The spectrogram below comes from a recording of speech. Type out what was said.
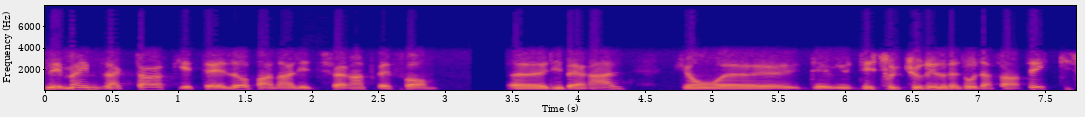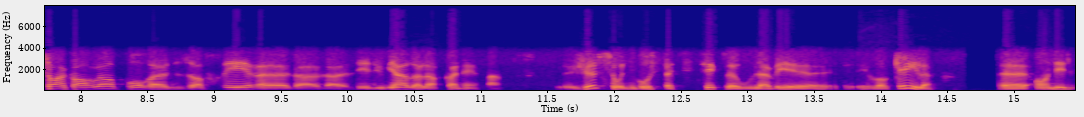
les mêmes acteurs qui étaient là pendant les différentes réformes euh, libérales, qui ont euh, déstructuré le réseau de la santé, qui sont encore là pour euh, nous offrir les lumières de leur connaissance. Juste au niveau statistique, vous l'avez évoqué, là, on est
